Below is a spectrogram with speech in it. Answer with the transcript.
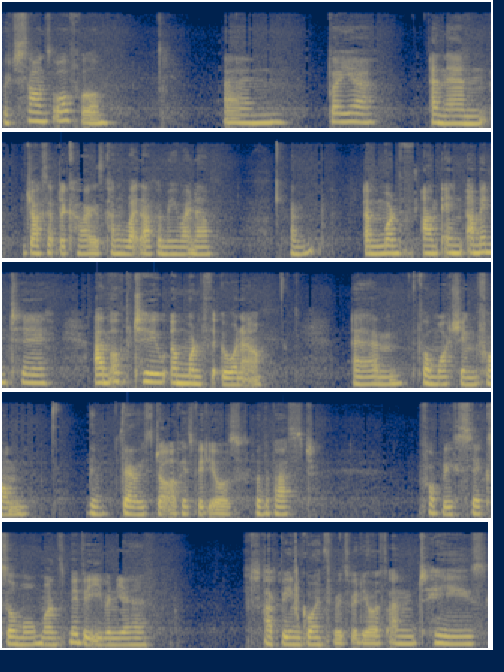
which sounds awful. Um, but yeah. And then Jacksepticeye is kind of like that for me right now. I'm a month, I'm in, I'm into, I'm up to a month ago now. Um, from watching from the very start of his videos for the past probably six or more months, maybe even yeah. I've been going through his videos and he's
